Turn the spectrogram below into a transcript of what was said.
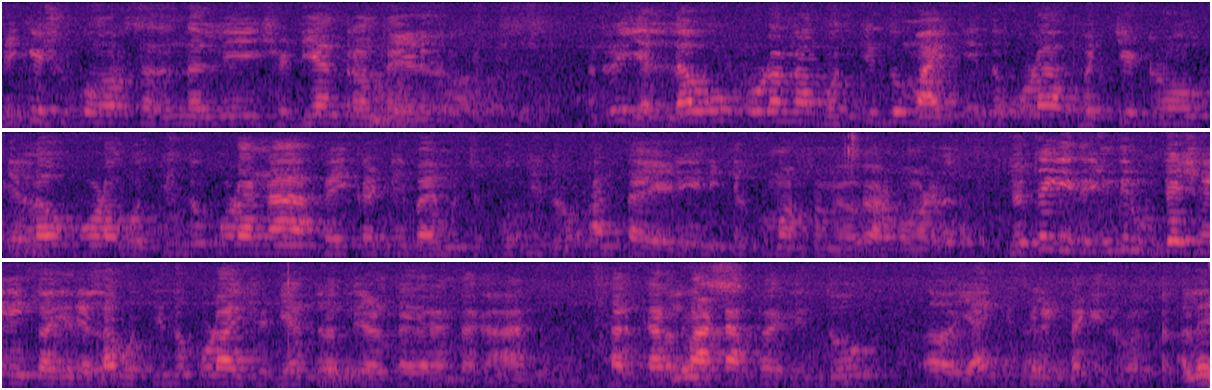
ಡಿ ಕೆ ಶಿವಕುಮಾರ್ ಸದನದಲ್ಲಿ ಷಡ್ಯಂತ್ರ ಅಂತ ಹೇಳಿದ್ರು. ಅಂದ್ರೆ ಎಲ್ಲವೂ ಕೂಡ ಗೊತ್ತಿದ್ದು ಮಾಹಿತಿ ಇದ್ದು ಕೂಡ ಬಚ್ಚಿಟ್ರು ಎಲ್ಲವೂ ಕೂಡ ಗೊತ್ತಿದ್ದು ಕೂಡ ಕೈ ಕಟ್ಟಿ ಬಾಯಿ ಮುಚ್ಚಿ ಕೂತಿದ್ರು ಅಂತ ಹೇಳಿ ನಿಖಿಲ್ ಕುಮಾರಸ್ವಾಮಿ ಅವರು ಆರೋಪ ಮಾಡಿದ್ರು. ಜೊತೆಗೆ ಇದ್ರ ಹಿಂದಿನ ಉದ್ದೇಶ ಏನಿತ್ತು? ಆಗಿದೆ ಎಲ್ಲ ಗೊತ್ತಿದ್ದು ಕೂಡ ಈ ಷಡ್ಯಂತ್ರ ಅಂತ ಹೇಳ್ತಾ ಇದ್ದಾರೆ ಅಂದಾಗ ಸರ್ಕಾರ ಪಾಠ ಇದ್ದು ಅಲ್ಲೇ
